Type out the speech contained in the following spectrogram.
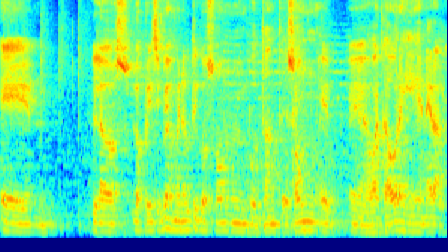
eh, los, los, principios hermenéuticos son importantes, son eh, eh, abarcadores y generales.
